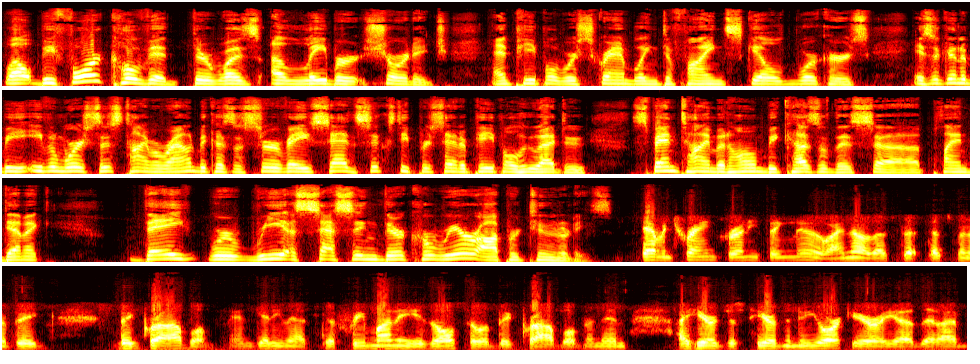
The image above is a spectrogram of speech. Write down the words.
Well, before COVID, there was a labor shortage and people were scrambling to find skilled workers. Is it going to be even worse this time around? Because a survey said 60% of people who had to spend time at home because of this uh, pandemic, they were reassessing their career opportunities. They haven't trained for anything new. I know that's that, that's been a big big problem, and getting that uh, free money is also a big problem. And then I hear just here in the New York area that I'm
